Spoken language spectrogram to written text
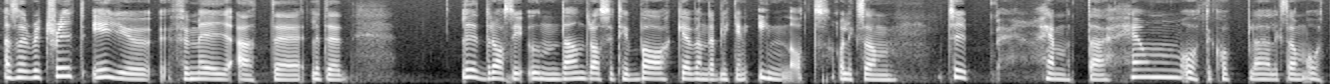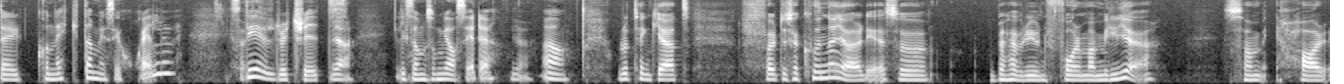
Alltså retreat är ju för mig att eh, lite, lite dra sig undan, dra sig tillbaka, vända blicken inåt och liksom typ hämta hem, återkoppla, liksom återconnecta med sig själv. Exakt. Det är retreat. Ja. Liksom som jag ser det. Ja. ja. Och då tänker jag att för att du ska kunna göra det så behöver du en form av miljö som har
